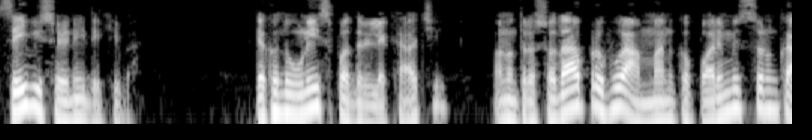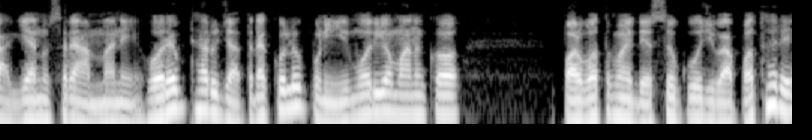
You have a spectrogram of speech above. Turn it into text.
ସେହି ବିଷୟ ନେଇ ଦେଖିବା। ଦେଖନ୍ତୁ ଉଣେଇଶ ପଦରେ ଲେଖା ଅଛି ଅନନ୍ତର ସଦାପ୍ରଭୁ ଆମମାନଙ୍କ ପରମେଶ୍ୱରଙ୍କ ଆଜ୍ଞା ଅନୁସାରେ ଆମମାନେ ହୋରେବ୍ଠାରୁ ଯାତ୍ରା କଲୁ ପୁଣି ଇମୋରିୟମାନଙ୍କ ପର୍ବତମୟ ଦେଶକୁ ଯିବା ପଥରେ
